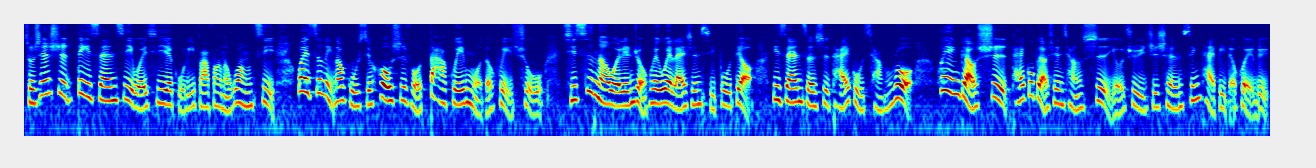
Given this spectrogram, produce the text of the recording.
首先是第三季为企业股利发放的旺季，外资领到股息后是否大规模的汇出？其次呢，为联准会未来升息步调。第三则是台股强弱。汇银表示，台股表现强势，有助于支撑新台币的汇率。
